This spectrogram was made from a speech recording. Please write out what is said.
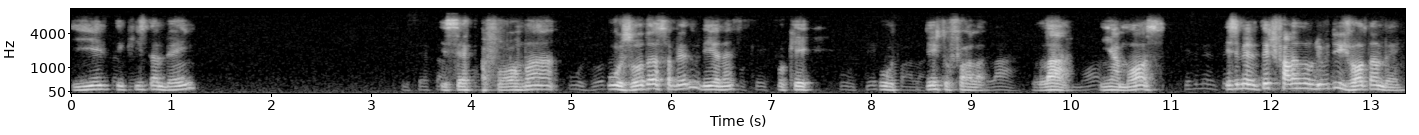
E ele quis também, de certa forma, usou da sabedoria, né? Porque o texto fala lá em Amós, esse mesmo texto fala no livro de Jó também,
